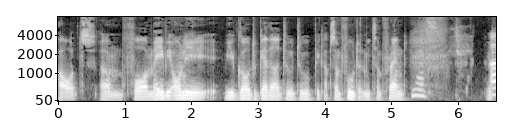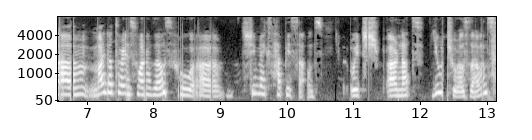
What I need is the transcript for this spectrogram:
out um, for maybe only you go together to, to pick up some food and meet some friend? Yes. Um, my daughter is one of those who uh, she makes happy sounds, which are not usual sounds.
